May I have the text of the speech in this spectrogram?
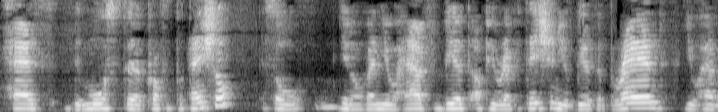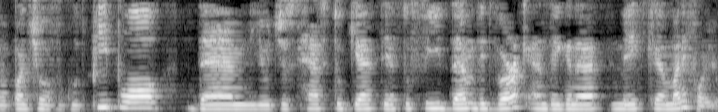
has the most uh, profit potential so, you know, when you have built up your reputation, you build a brand, you have a bunch of good people, then you just have to get, you have to feed them with work and they're gonna make uh, money for you.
